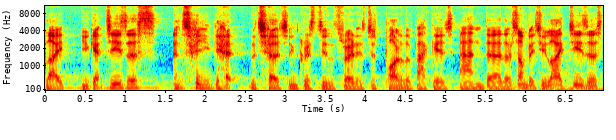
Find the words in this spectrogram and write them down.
Like you get Jesus, and so you get the church and Christians thrown. It's just part of the package. And uh, there are some bits you like Jesus,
